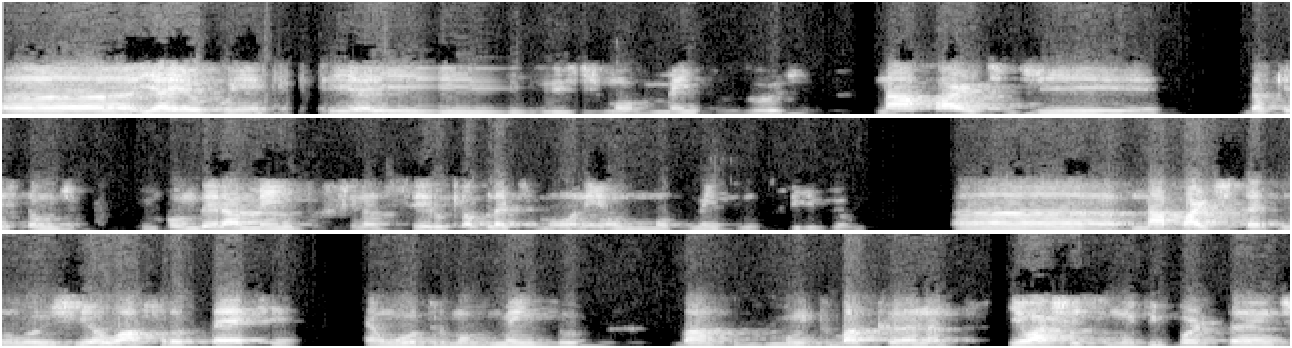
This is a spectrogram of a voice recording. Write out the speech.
Uh, e aí eu conheci aí existem movimentos hoje na parte de da questão de empoderamento financeiro que é o Black Money é um movimento incrível Uh, na parte de tecnologia, o Afrotech é um outro movimento ba muito bacana e eu acho isso muito importante,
